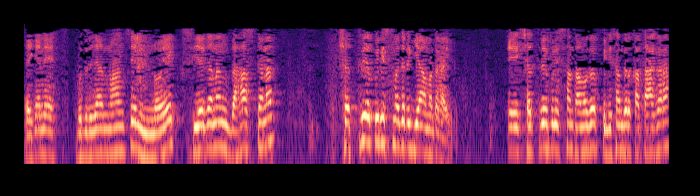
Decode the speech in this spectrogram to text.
ඒ කියන්නේ බුදුරජාන් වහන්සේ නොඑක් සිය ගණන් දහස් ගණන් ක්ෂත්‍රීය පිරිස් මැදට ගියා මතකයිලු. ඒ ක්ෂත්‍රීය පිරිසන් සමග පිළිසඳර කතා කරා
